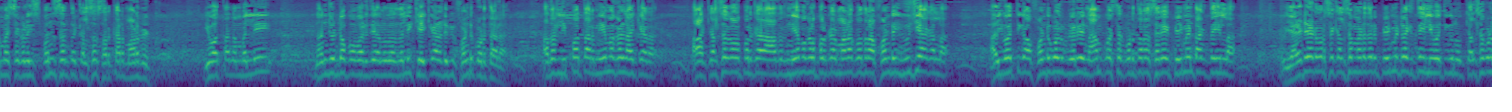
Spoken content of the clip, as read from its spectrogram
ಸಮಸ್ಯೆಗಳಿಗೆ ಸ್ಪಂದಿಸಂತ ಕೆಲಸ ಸರ್ಕಾರ ಮಾಡಬೇಕು. ಇವತ್ತ ನಮ್ಮಲ್ಲಿ ನಂಜುಂಡಪ್ಪ ವರದಿ ಅನುದಾನದಲ್ಲಿ K K R D fund ಕೊಡ್ತಾರೆ. ಅದರಲ್ಲಿ ಇಪ್ಪತ್ತಾರು ನಿಯಮಗಳನ್ನ ಹಾಕ್ಯಾರ. ಆ ಕೆಲಸಗಳ ಪ್ರಕಾರ, ಅದ್ರ ನಿಯಮಗಳ ಪ್ರಕಾರ ಮಾಡಕ್ ಹೋದ್ರೆ ಆ ಫಂಡ್ ಯೂಸೇ ಆಗಲ್ಲ. ಇವತ್ತಿಗೆ ಆ ಫಂಡ್ಗಳು ಬೇರೆ ನಾಮಕೋಸ್ತ ಕೊಡ್ತಾರೆ, ಸರಿಯಾಗಿ ಪೇಮೆಂಟ್ ಆಗ್ತಾ ಇಲ್ಲ. ಎರಡೆರಡು ವರ್ಷ ಕೆಲಸ ಮಾಡಿದ್ರೆ ಪೇಮೆಂಟ್ ಆಗುತ್ತೆ. ಇಲ್ಲಿ ಇವತ್ತಿಗೂ ಕೆಲಸಗಳು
